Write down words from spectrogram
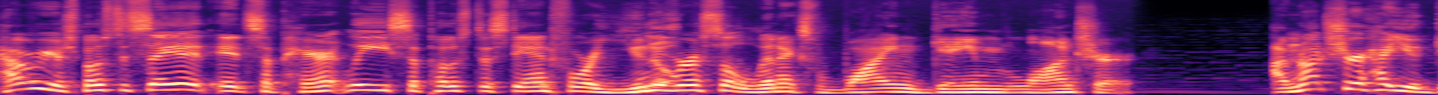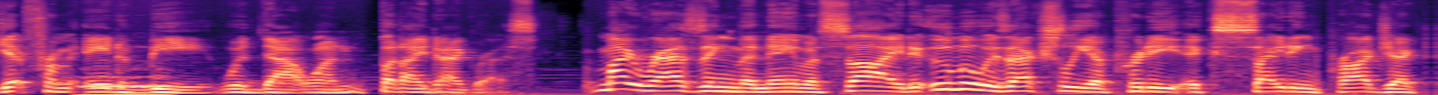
However you're supposed to say it, it's apparently supposed to stand for Universal Linux Wine Game Launcher. I'm not sure how you get from A to B with that one, but I digress. My razzing the name aside, UMU is actually a pretty exciting project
